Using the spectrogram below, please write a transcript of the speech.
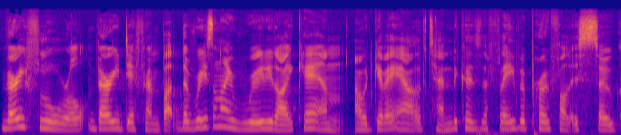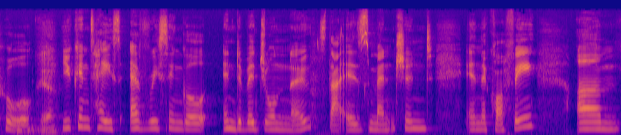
very floral, very different. But the reason I really like it and I would give it out of 10 because the flavor profile is so cool. Yeah. You can taste every single individual note that is mentioned in the coffee. Um,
